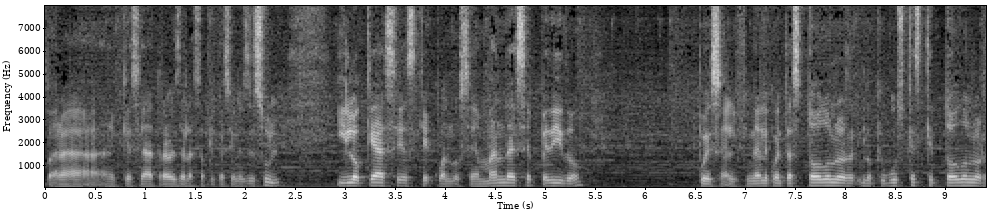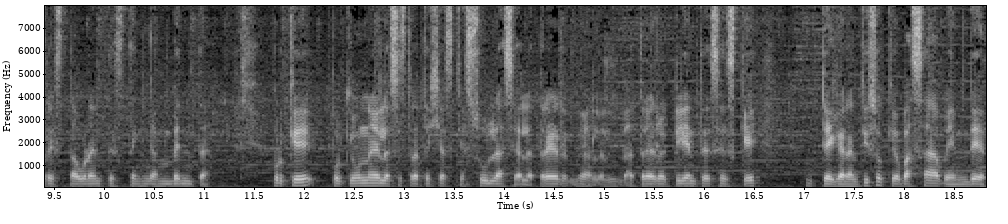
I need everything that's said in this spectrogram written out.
para que sea a través de las aplicaciones de Zul. Y lo que hace es que cuando se manda ese pedido, pues al final de cuentas todo lo, que busca es que todos los restaurantes tengan venta. ¿Por qué? Porque una de las estrategias que Zul hace al atraer, al atraer a clientes es que te garantizo que vas a vender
